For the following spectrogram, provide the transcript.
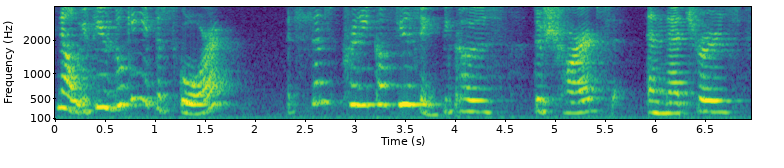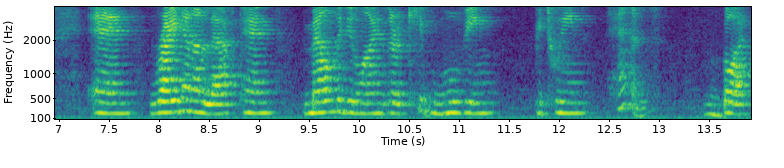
Now, if you're looking at the score, it seems pretty confusing because the sharps and naturals and right hand and left hand melody lines are keep moving between hands. But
